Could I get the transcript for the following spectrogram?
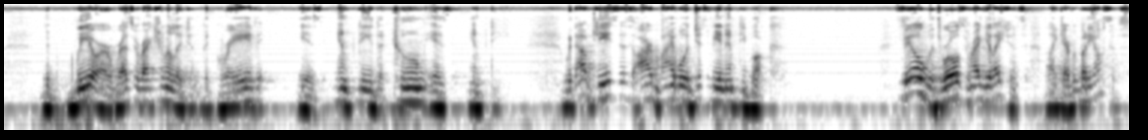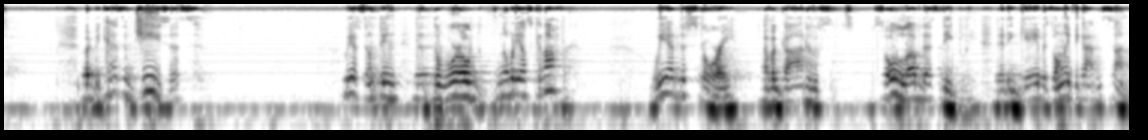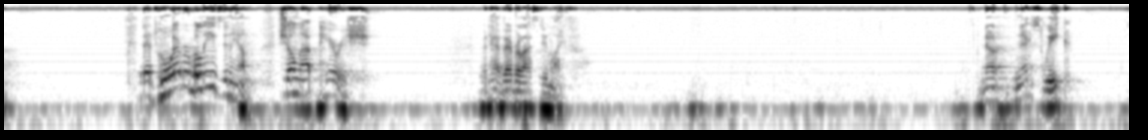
The, we are a resurrection religion. The grave is empty. The tomb is empty. Without Jesus, our Bible would just be an empty book. Filled with rules and regulations, like everybody else's. But because of Jesus, we have something that the world, nobody else can offer. We have the story of a God who so loved us deeply that he gave his only begotten Son that whoever believes in him shall not perish, but have everlasting life. Now, next week,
